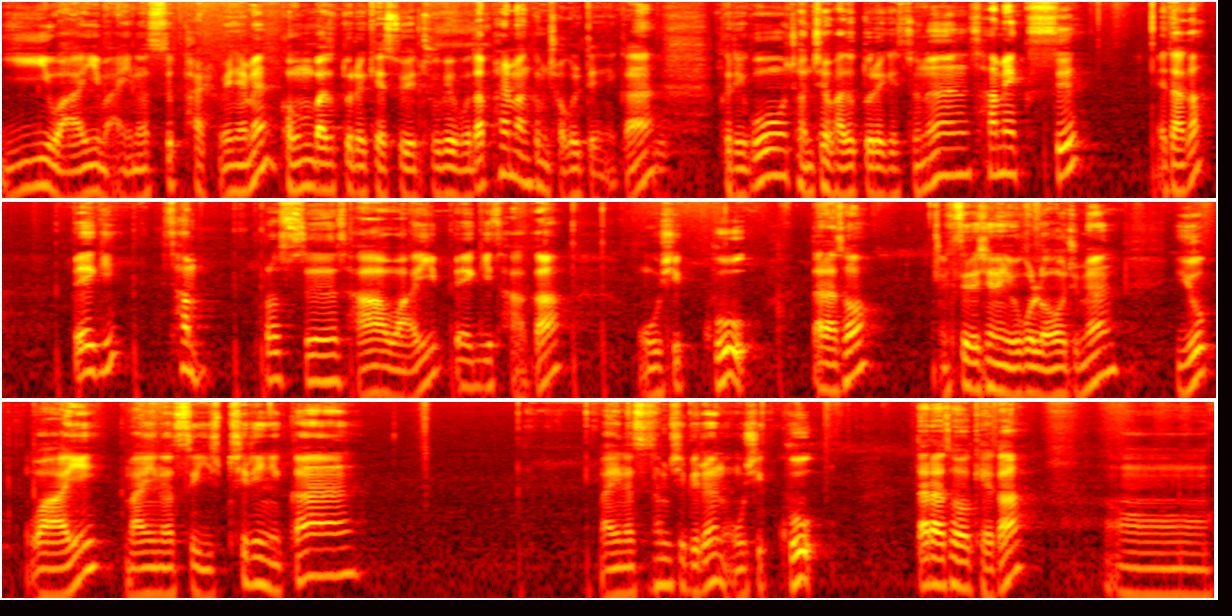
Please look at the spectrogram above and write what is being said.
2y 마이너스 8. 왜냐면 검은 바둑돌의 개수의 두 배보다 8만큼 적을 때니까. 네. 그리고 전체 바둑돌의 개수는 3x에다가 빼기 3 플러스 4y 빼기 4가 59. 따라서 x 대신에 이걸 넣어주면 6y 마이너스 27이니까 마이너스 31은 59. 따라서 걔가 어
